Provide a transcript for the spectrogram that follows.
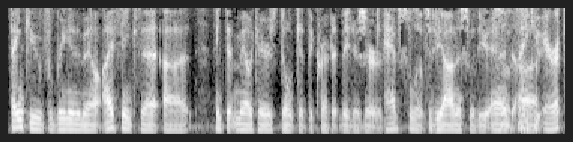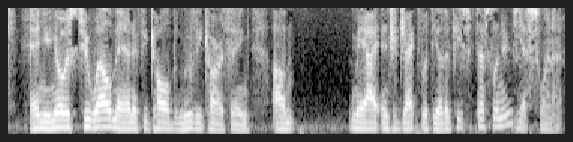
thank you for bringing the mail. I think that uh, I think that mail carriers don't get the credit they deserve. Absolutely. To be honest with you, and so thank uh, you, Eric. And you know us too well, man. If you called the movie car thing, um, may I interject with the other piece of Tesla news? Yes, why not?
